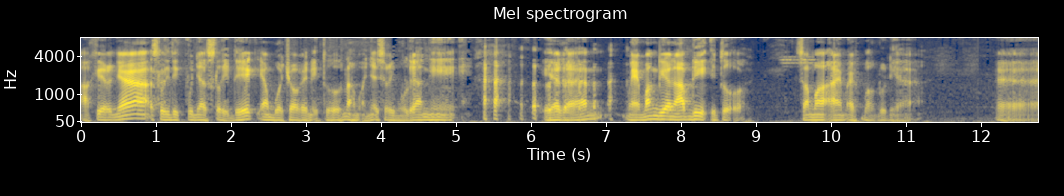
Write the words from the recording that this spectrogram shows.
Akhirnya selidik punya selidik yang bocorin itu namanya Sri Mulyani. Iya kan? Memang dia ngabdi itu sama IMF Bank Dunia. Eh,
